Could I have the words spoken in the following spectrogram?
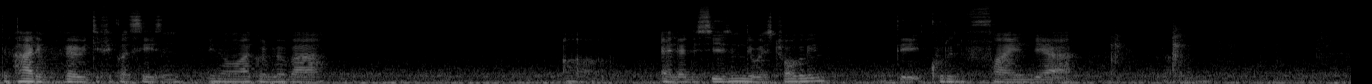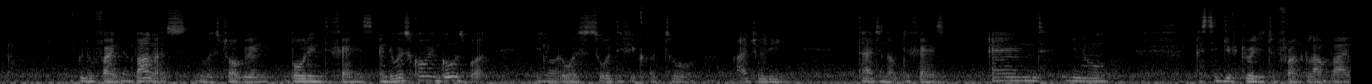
they've had a very difficult season. You know, I can remember uh, earlier this season they were struggling. They couldn't find their couldn't find their balance. They were struggling both in defense and they were scoring goals, but you know it was so difficult to actually tighten up defense. And you know, I still give credit to Frank Lampard.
